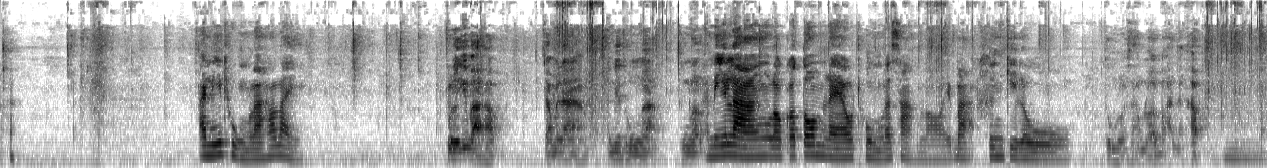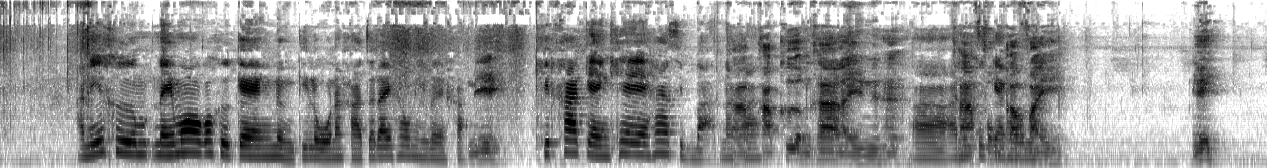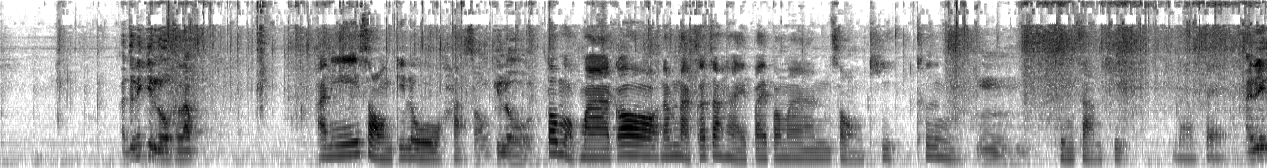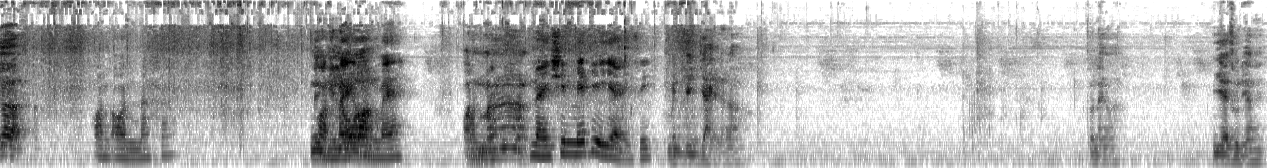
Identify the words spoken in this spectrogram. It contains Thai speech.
อันนี้ถุงละเท่าไหร่ถุงละกี่บาทครับ จำไม่ได้ครับอันนี้ถุงละถุงละอันนี้ล้างเราก็ต้มแล้วถุงละสามร้อยบาทครึ่งกิโล ถุงละสามร้อยบาทนะครับ อันนี้คือในหม้อก็คือแกงหนึ่งกิโลนะคะ จะได้เท่านี้เลยค่ะ นี่คิดค่าแกงแค่ห้าสิบบาทนะค่าคะค่าเครื่องค่าอะไรนะฮะอ่าอันนี้ค่าคือฟงแกงค่าเราไฟ นี่ อันนี้กิโลครับอันนี้สองกิโลค่ะ สองกิโล ต้มออกมาก็น้ำหนักก็จะหายไปประมาณสองขีดค รึ่งอืม ถึงสามขีดแล้วแต่อันนี้ก็อ่อนๆนะคะหนึ่งอ่อนกิไหโลมอ่อนไหมอ่อนมากไหนชิมเม็ดใหญ่ๆสิเม็ดใหญ่ๆเลยครับตัวไหนวะนี่ใหญ่สุดยังไง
